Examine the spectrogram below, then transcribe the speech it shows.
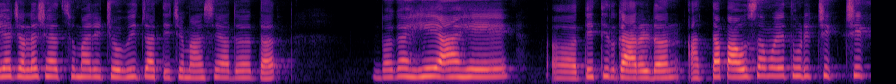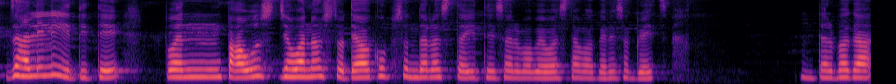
या जलाशयात सुमारे चोवीस जातीचे मासे आढळतात. बघा हे आहे तेथील गार्डन. आत्ता पावसामुळे थोडी चिकचिक झालेली आहे तिथे. पण पाऊस जेव्हा नसतो तेव्हा खूप सुंदर असतं इथे सर्व व्यवस्था वगैरे सगळेच. तर बघा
